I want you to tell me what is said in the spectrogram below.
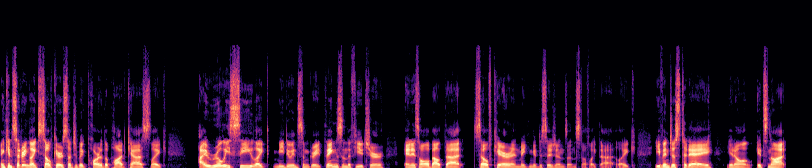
And considering like self care is such a big part of the podcast, like I really see like me doing some great things in the future. And it's all about that self care and making good decisions and stuff like that. Like even just today, you know, it's not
